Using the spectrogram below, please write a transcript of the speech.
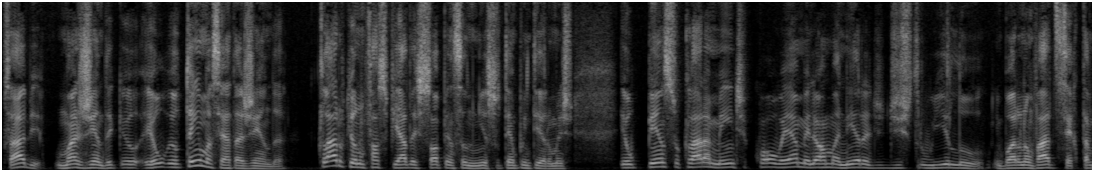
sabe? Uma agenda. Eu, eu, eu tenho uma certa agenda. Claro que eu não faço piadas só pensando nisso o tempo inteiro, mas eu penso claramente qual é a melhor maneira de destruí-lo, embora não vá acertar.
